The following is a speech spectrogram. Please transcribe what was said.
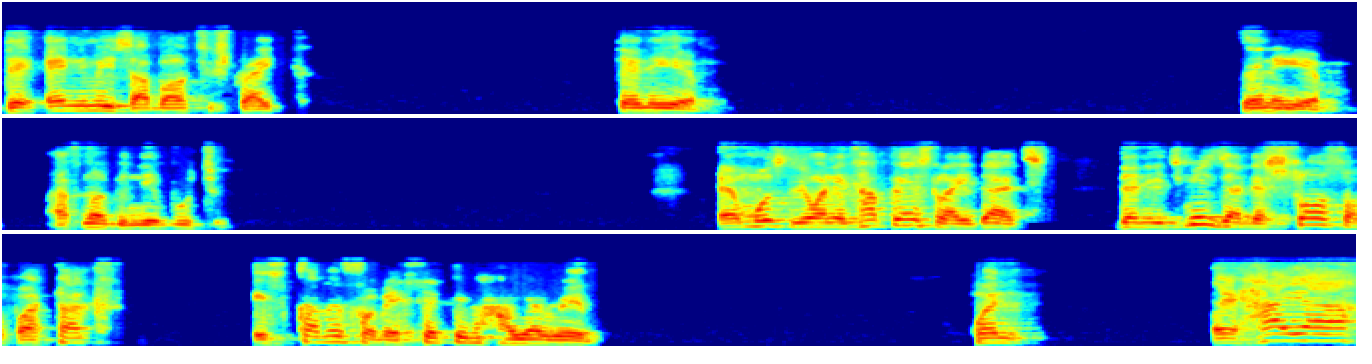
the enemy is about to strike. 10 a.m. 10 a.m. I've not been able to. And mostly when it happens like that, then it means that the source of attack is coming from a certain higher realm. When a higher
